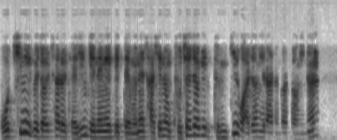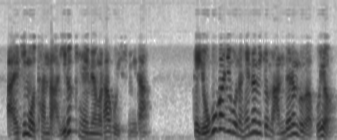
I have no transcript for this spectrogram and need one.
모친이 그 절차를 대신 진행했기 때문에 자신은 구체적인 등기 과정이라든가 정의는 알지 못한다. 이렇게 해명을 하고 있습니다. 근데 요거 가지고는 해명이 좀 안 되는 것 같고요.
